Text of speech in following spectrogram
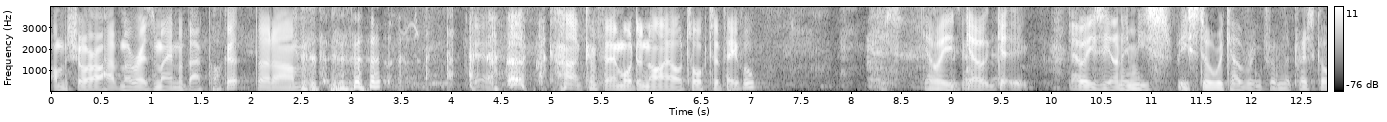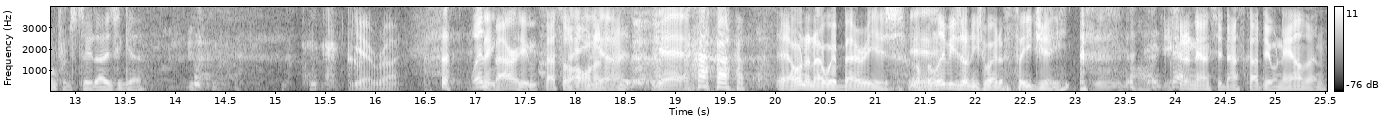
I'm sure I'll have my resume in my back pocket, but um, yeah, can't confirm or deny. I'll talk to people. Just go, easy, go, go, go easy on him. He's he's still recovering from the press conference two days ago. yeah, right. Where's Thank Barry? You, That's what hey, I want to uh, know. Yeah. yeah, I want to know where Barry is. Yeah. I believe he's on his way to Fiji. Oh, you should announce your NASCAR deal now then.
